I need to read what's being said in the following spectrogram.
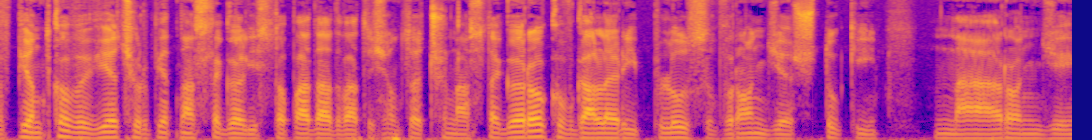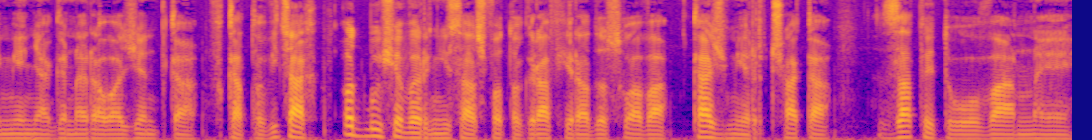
W piątkowy wieczór 15 listopada 2013 roku w Galerii Plus w Rondzie Sztuki na rondzie imienia generała Ziętka w Katowicach odbył się wernisaż fotografii Radosława Kaźmierczaka zatytułowany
